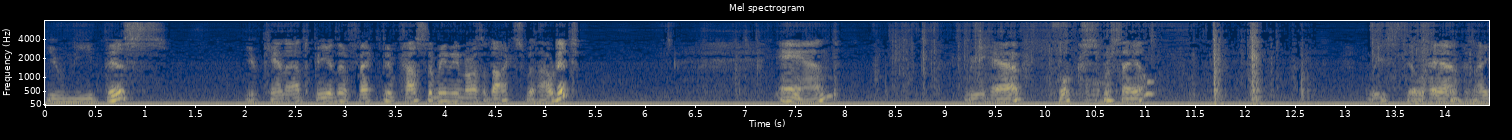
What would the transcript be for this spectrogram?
You need this. You cannot be an effective Cosimanian Orthodox without it. And we have books for sale. We still have, and I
